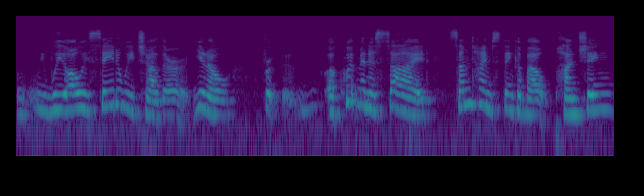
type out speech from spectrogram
we, we always say to each other, you know, for equipment aside, sometimes think about punching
